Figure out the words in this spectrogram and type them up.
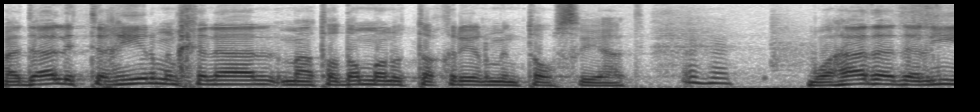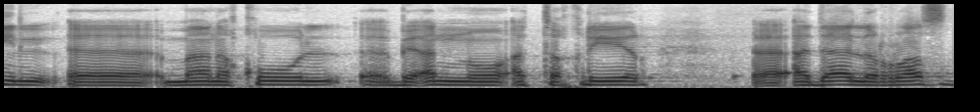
أداة للتغيير من خلال ما تضمن التقرير من توصيات. وهذا دليل آه، ما نقول آه، بأنه التقرير أداة للرصد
